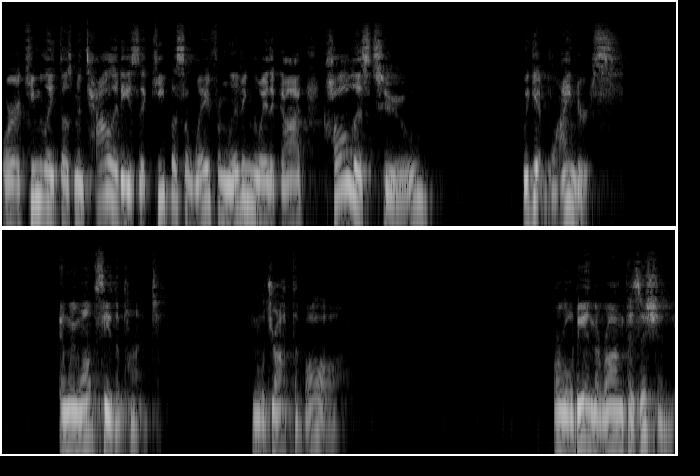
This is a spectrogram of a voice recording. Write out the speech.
or accumulate those mentalities that keep us away from living the way that God called us to, we get blinders. And we won't see the punt. And we'll drop the ball or we'll be in the wrong position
